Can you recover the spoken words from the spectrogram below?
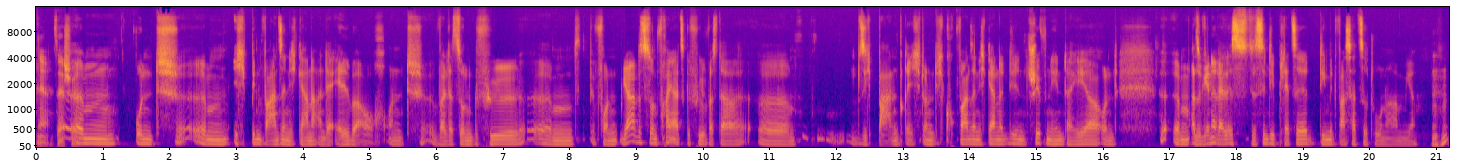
ja, sehr schön. Ähm, und ähm, ich bin wahnsinnig gerne an der Elbe auch. Und weil das so ein Gefühl ähm, von, ja, das ist so ein Freiheitsgefühl, was da äh, sich Bahn bricht. Und ich gucke wahnsinnig gerne den Schiffen hinterher. Und ähm, also generell ist, das sind die Plätze, die mit Wasser zu tun haben hier. Mhm.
